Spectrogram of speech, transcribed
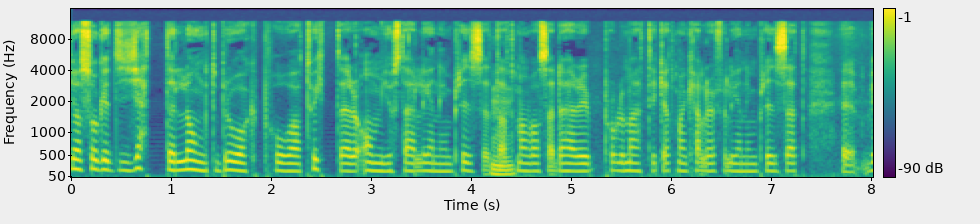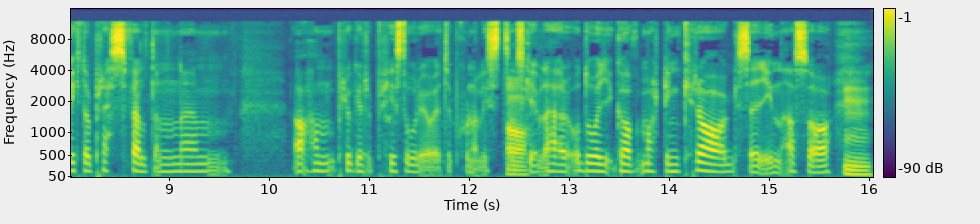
Jag såg ett jättelångt bråk på Twitter om just det här Leninpriset. Mm. Att man var så här, det här är problematik att man kallar det för Leninpriset. Eh, Viktor Pressfeldt, en, ehm, ja, han pluggar typ historia och är typ journalist Ja. skrev det här. Och då gav Martin Krag sig in, alltså Mm.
